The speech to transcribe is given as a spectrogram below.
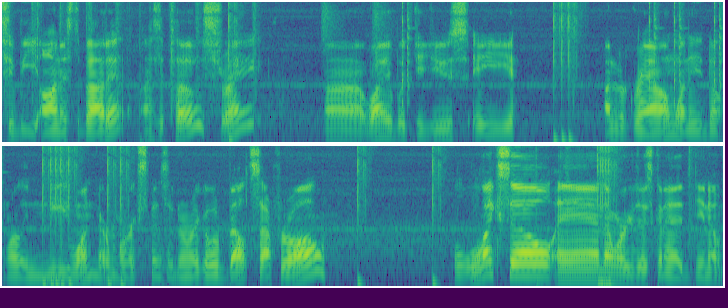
to be honest about it, I suppose, right? Uh, why would you use a underground when you don't really need one. They're more expensive than regular belts after all. Like so, and then we're just gonna, you know,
